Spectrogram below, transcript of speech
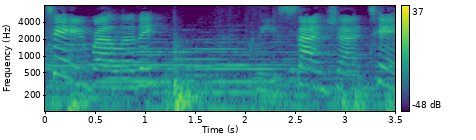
Jeté, relevé. Glissade, jeté,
